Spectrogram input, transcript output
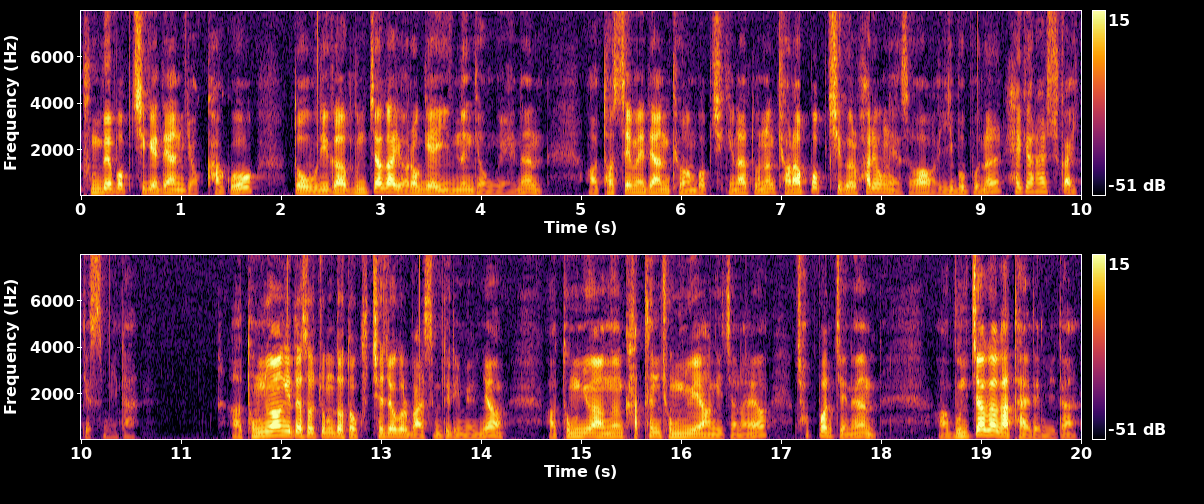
분배 법칙에 대한 역하고 또 우리가 문자가 여러 개 있는 경우에는 어, 덧셈에 대한 교환 법칙이나 또는 결합 법칙을 활용해서 이 부분을 해결할 수가 있겠습니다. 아, 동류항에 대해서 좀 더 더 구체적으로 말씀드리면요. 아, 동류항은 같은 종류의 항이잖아요. 첫 번째는 어, 문자가 같아야 됩니다.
